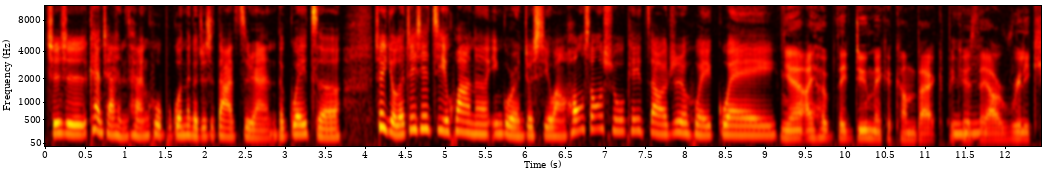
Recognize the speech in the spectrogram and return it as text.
其实看起来很残酷，不过那个就是大自然的规则。所以有了这些计划呢，英国人就希望红松鼠可以早日回归。Yeah, I hope they do make a comeback because they are really cute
